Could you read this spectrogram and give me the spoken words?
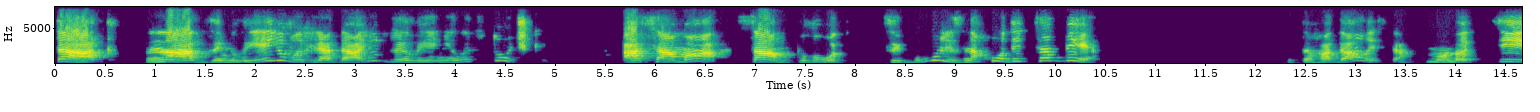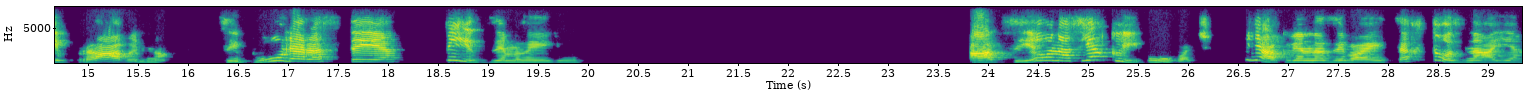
Так, над землею виглядають зелені листочки, а сама сам плод цибулі знаходиться де? Здогадалися? Молодці, правильно. Цибуля росте під землею. А це у нас який овоч? Як він називається? Хто знає?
